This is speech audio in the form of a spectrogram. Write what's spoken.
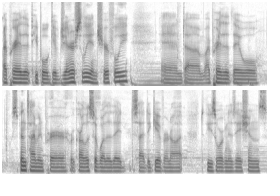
I pray that people will give generously and cheerfully and um, I pray that they will spend time in prayer, regardless of whether they decide to give or not to these organizations.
